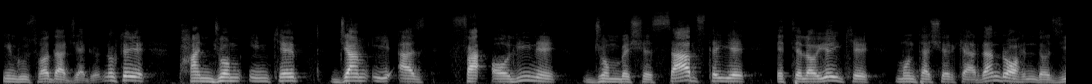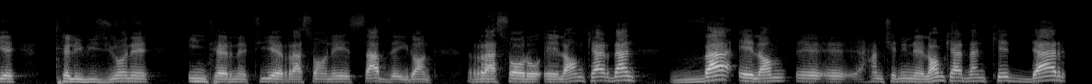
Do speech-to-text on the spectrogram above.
این روزها در جریان. نکته پنجم این که جمعی از فعالین جنبش سبز طی اطلاعیه‌ای که منتشر کردن راه اندازی تلویزیون اینترنتی رسانه سبز ایران رسا رو اعلام کردند و اعلام همچنین اعلام کردند که در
